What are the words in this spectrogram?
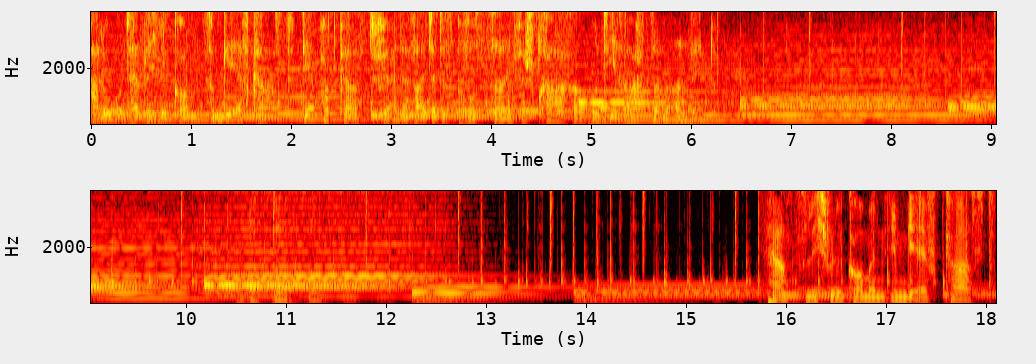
Hallo und herzlich willkommen zum GFcast, der Podcast für ein erweitertes Bewusstsein für Sprache und ihre achtsame Anwendung. Herzlich willkommen im GFcast.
